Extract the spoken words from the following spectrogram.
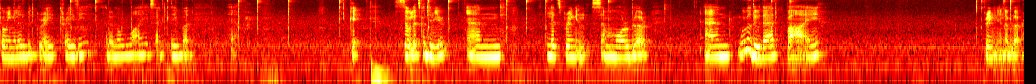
going a little bit crazy. I don't know why exactly, but Okay, so let's continue and let's bring in some more blur. And we will do that by bringing in a blur.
